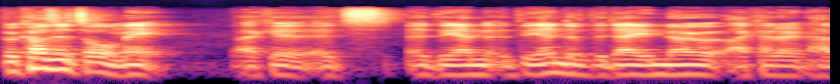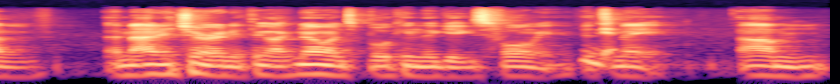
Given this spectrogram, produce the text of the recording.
because it's all me. Like it, it's at the end at the end of the day, no, like I don't have a manager or anything. Like no one's booking the gigs for me. It's Yeah. me. Um,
